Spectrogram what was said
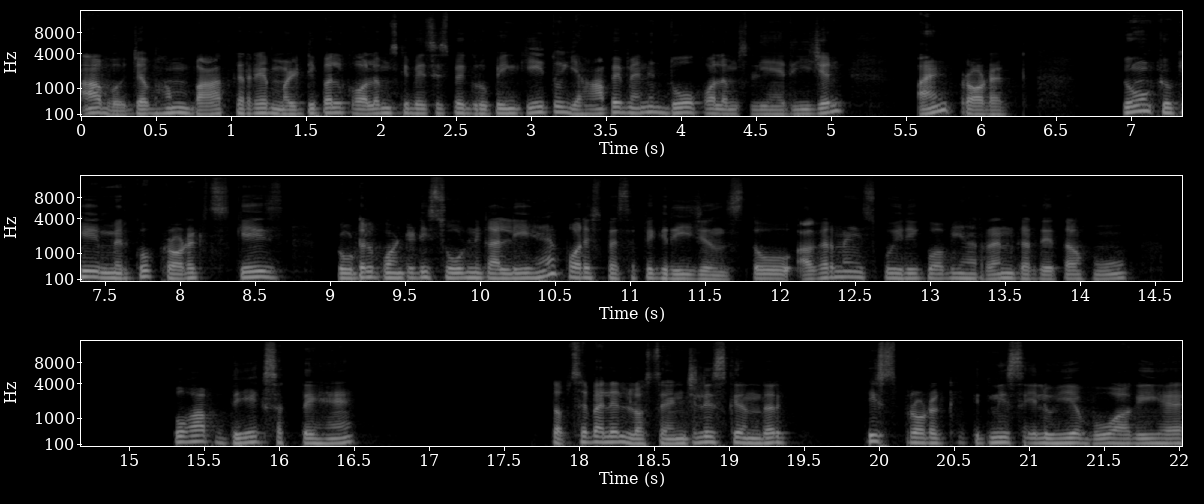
अब जब हम बात कर रहे हैं मल्टीपल कॉलम्स के बेसिस पे ग्रुपिंग की तो यहाँ पे मैंने दो कॉलम्स लिए हैं, रीजन एंड प्रोडक्ट। क्यों? क्योंकि मेरे को प्रोडक्ट्स के टोटल क्वांटिटी सोल्ड निकाल ली है फॉर स्पेसिफिक रीजन्स तो अगर मैं इस क्वेरी को अब यहाँ रन कर देता हूँ तो आप देख सकते हैं, सबसे पहले लॉस एंजलिस के अंदर किस प्रोडक्ट की कितनी सेल हुई है, वो आ गई है,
